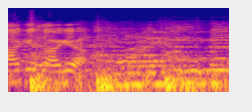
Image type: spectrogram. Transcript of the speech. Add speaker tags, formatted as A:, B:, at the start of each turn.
A: आगे से आ। गया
